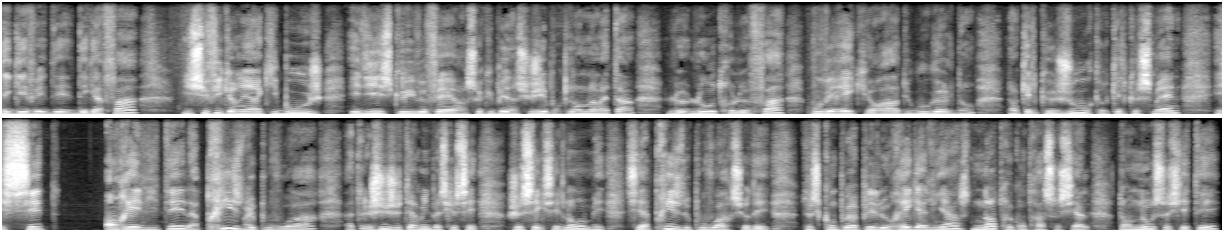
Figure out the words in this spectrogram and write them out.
des, des, des GAFA il suffit qu'il y en ait un qui bouge et dise qu'il veut faire s'occuper d'un sujet pour que le lendemain matin l'autre le, fasse. Vous verrez qu'il y aura du Google dans, dans quelques jours, quelques semaines, et c'est en réalité, la prise de pouvoir, juste je termine parce que c'est, je sais que c'est long, mais c'est la prise de pouvoir sur des, de ce qu'on peut appeler le régalien, notre contrat social dans nos sociétés,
